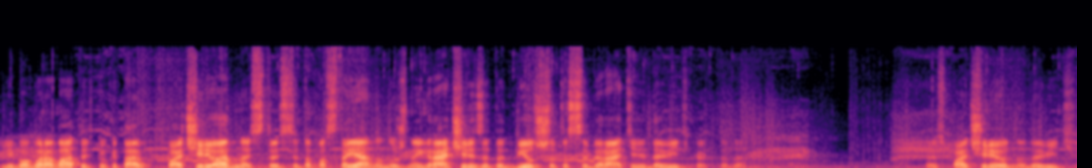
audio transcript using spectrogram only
Либо вырабатывать какую-то поочередность, то есть это постоянно нужно играть через этот билд, что-то собирать или давить как-то, да. То есть поочередно давить.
